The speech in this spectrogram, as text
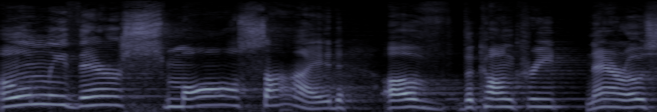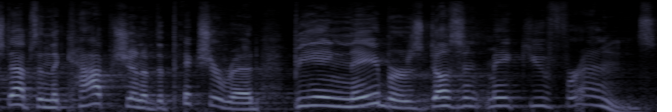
only their small side of the concrete narrow steps. And the caption of the picture read, Being neighbors doesn't make you friends.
